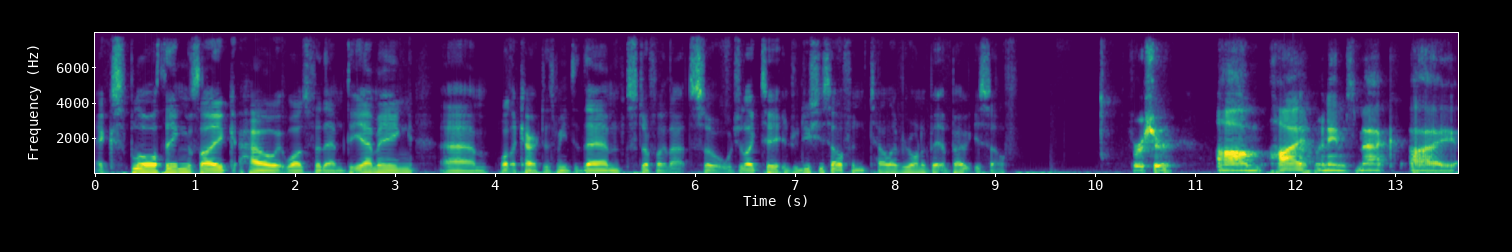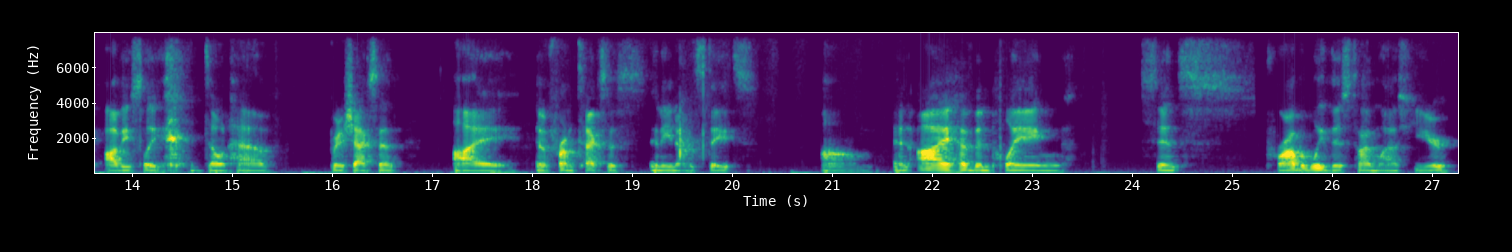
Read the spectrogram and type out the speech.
explore things like how it was for them DMing, um, what the characters mean to them, stuff like that. So, would you like to introduce yourself and tell everyone a bit about yourself? For sure. Um, hi, my name's Mac. I obviously don't have British accent. I am from Texas in the United States. Um, and I have been playing since probably this time last year.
